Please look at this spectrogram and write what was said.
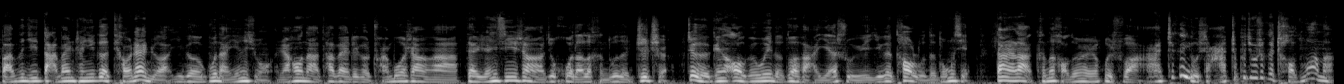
把自己打扮成一个挑战者，一个孤胆英雄。然后呢，他在这个传播上啊，在人心上啊，就获得了很多的支持。这个跟奥格威的做法也属于一个套路的东西。当然了，可能好多人会说啊，这个有啥？这不就是个炒作吗？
